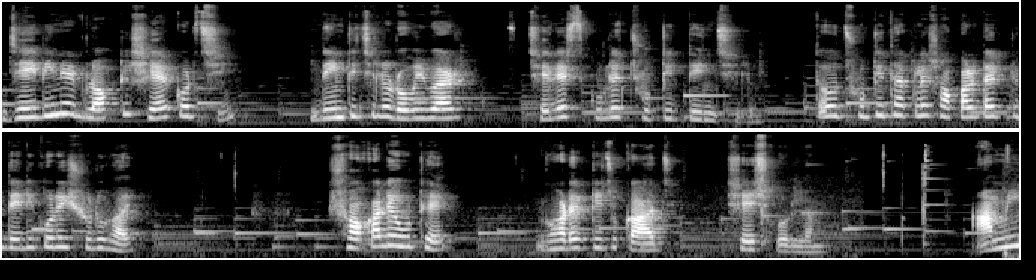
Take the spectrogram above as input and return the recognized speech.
যেই দিনের ব্লগটি শেয়ার করছি, দিনটি ছিল রবিবার, ছেলের স্কুলের ছুটির দিন ছিল। তো ছুটি থাকলে সকালটা একটু দেরি করেই শুরু হয়। সকালে উঠে ঘরের কিছু কাজ শেষ করলাম। আমি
